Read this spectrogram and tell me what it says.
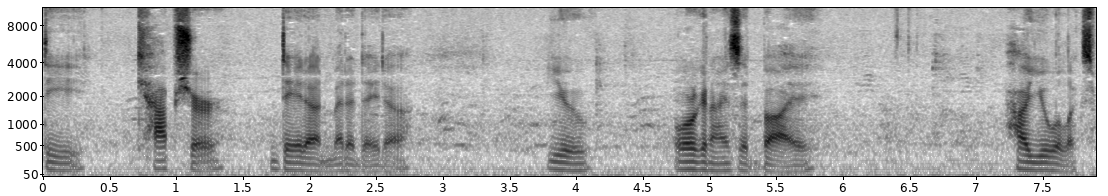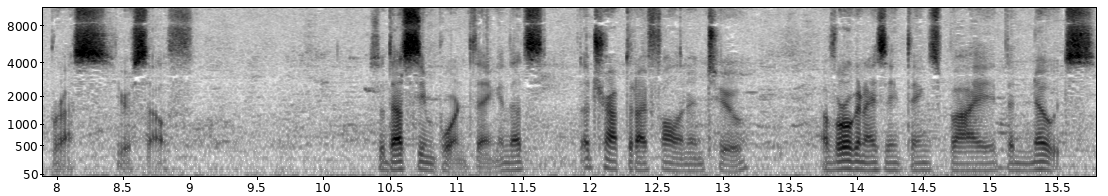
the capture data and metadata, you organize it by how you will express yourself. So that's the important thing, and that's a trap that I've fallen into of organizing things by the notes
